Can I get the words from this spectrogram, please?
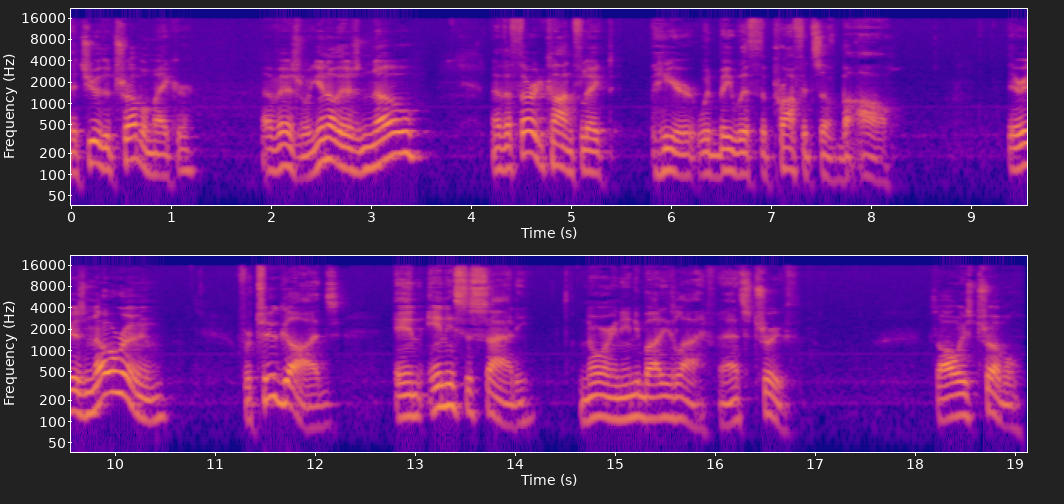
that you're the troublemaker of Israel. You know, there's no. Now, the third conflict here would be with the prophets of Baal. There is no room for two gods in any society, nor in anybody's life. That's truth. It's always trouble.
